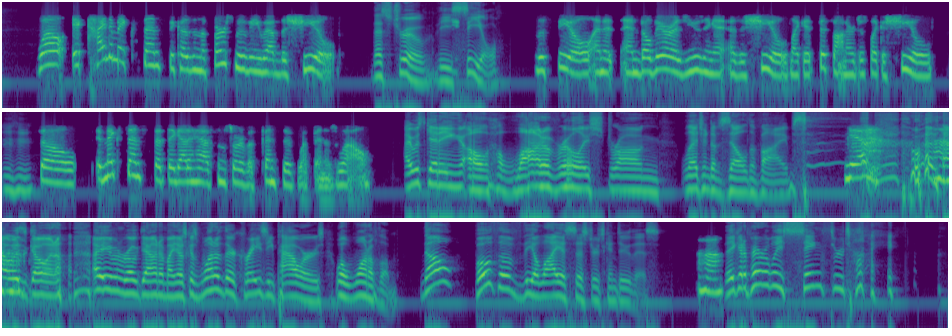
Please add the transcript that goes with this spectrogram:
Well, it kind of makes sense because in the first movie you have the shield, that's true. The seal the seal, and it and Belvira is using it as a shield, like it fits on her just like a shield. hmm So it makes sense that they got to have some sort of offensive weapon as well. I was getting a, a lot of really strong Legend of Zelda vibes. Yeah. when that was going on. I even wrote down in my notes because one of their crazy powers, well, one of them. No, both of the Elias sisters can do this. Uh huh. They can apparently sing through time.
